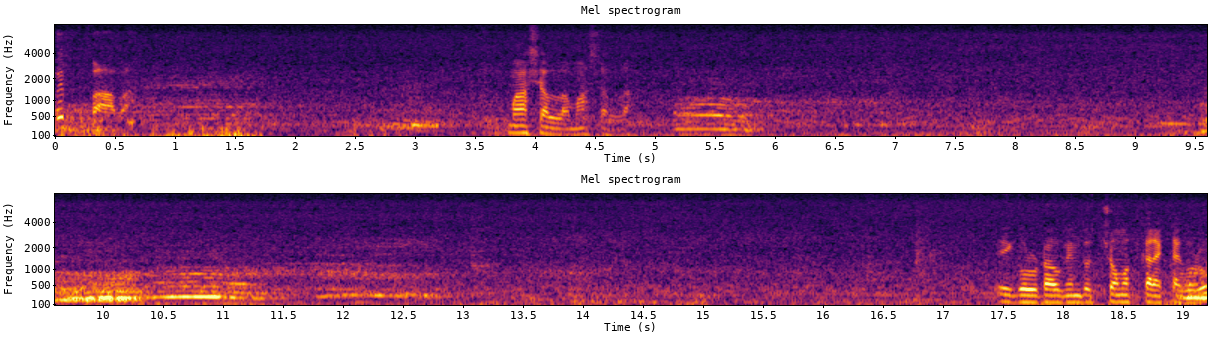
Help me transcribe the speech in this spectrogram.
ওই বাবা মাশাল্লাহ মাশাল্লাহ এই গরুটাও কিন্তু চমৎকার একটা গরু।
